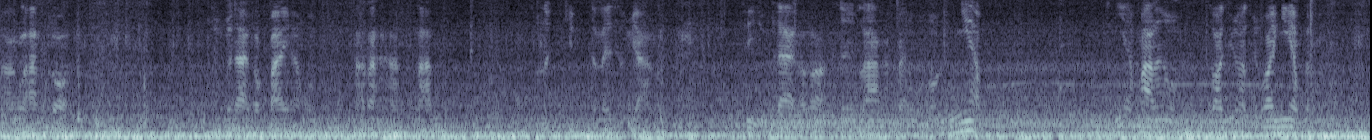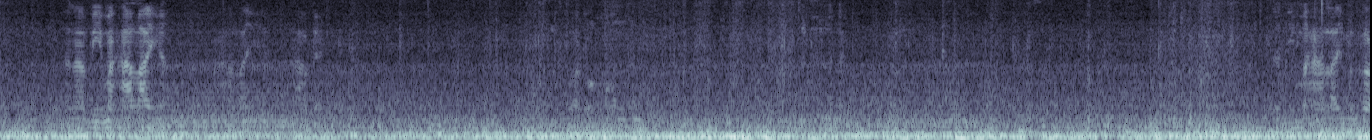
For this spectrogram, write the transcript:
บางร้านก็อยู่ไม่ได้ก็ไปครับผมร้านอาหารร้านธุรกิจอะไรสักอย่าง ที่อยู่ไม่ได้เขาก็เดินลางกันไปโอ้โหเงียบ เงียบมากเลยผมซอยที่ว่าถือว่าเงียบเลยนะมีมหาลัยครับมหาลัยอาแบบวัดหลวงพ่อจะคืนนะเดี๋ยวนี้มหาลัยมันก็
